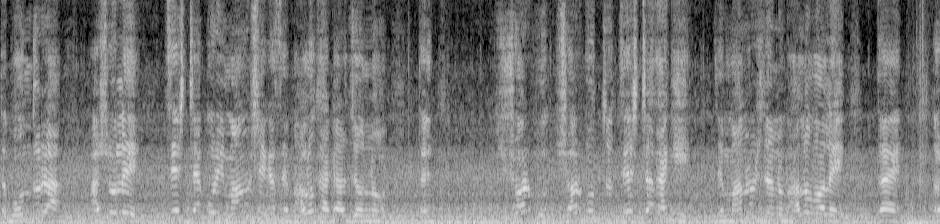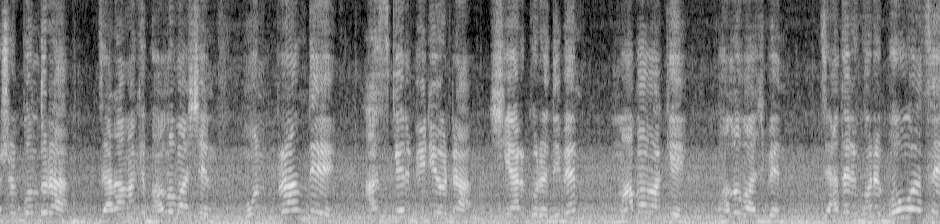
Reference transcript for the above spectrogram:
তো বন্ধুরা, আসলে চেষ্টা করি মানুষের কাছে ভালো থাকার জন্য। তাই সর্ব, সর্বোচ্চ চেষ্টা থাকি যে মানুষ যেন ভালো বলে। তাই দর্শক বন্ধুরা, যারা আমাকে ভালোবাসেন, মন প্রাণ দিয়ে আজকের ভিডিওটা শেয়ার করে দিবেন। মা বাবাকে ভালোবাসবেন। যাদের ঘরে বউ আছে,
